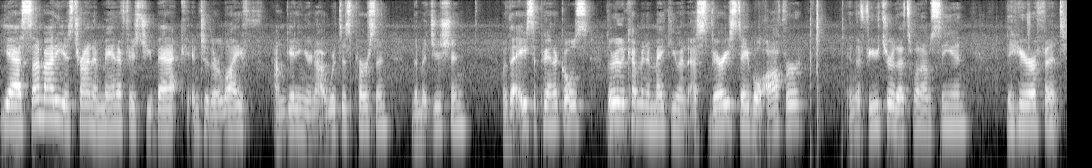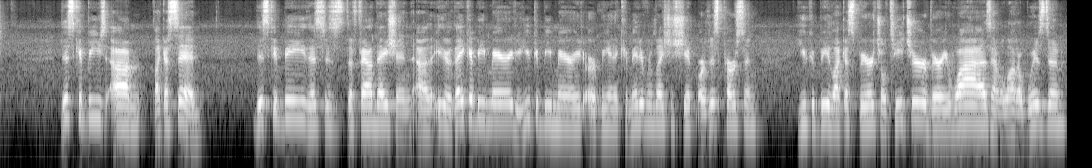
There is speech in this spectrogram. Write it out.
Yeah, somebody is trying to manifest you back into their life. I'm getting you're not with this person. The Magician with the Ace of Pentacles. They're going to come in and make you an, a very stable offer in the future. That's what I'm seeing. The Hierophant. This could be, um, like I said, this could be, this is the foundation. Uh, either they could be married or you could be married or be in a committed relationship or this person, you could be like a spiritual teacher, very wise, have a lot of wisdom,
